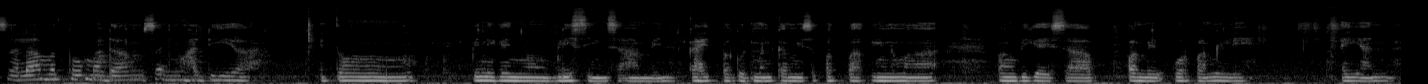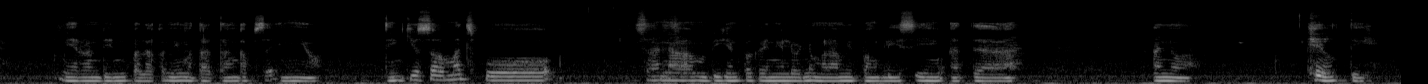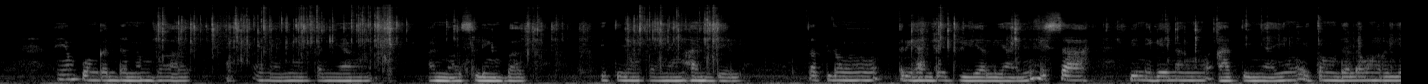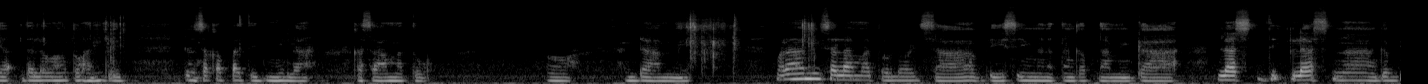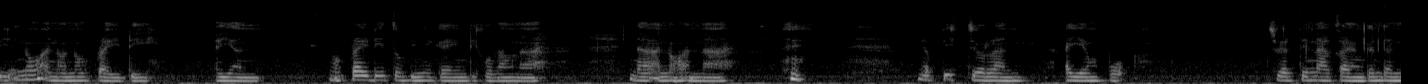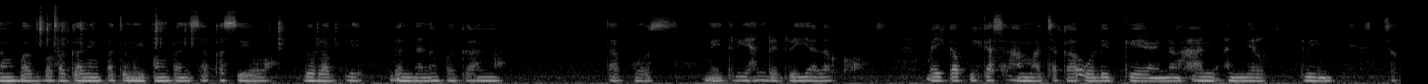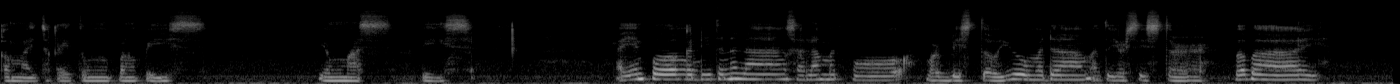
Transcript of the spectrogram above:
Salamat po, madam, sa inyong hadiah. Itong binigay niyong blessing sa amin. Kahit pagod man kami sa pagpacking ng mga pangbigay sa family, for family. Ayan. Meron din pala kami matatanggap sa inyo. Thank you so much po. Sana bigyan pa kayo ni Lord ng marami pang blessing at ah, ano, healthy. Ayan po, ang ganda ng bag. Ayan yung kanyang ano, sling bag. Ito yung kanyang handle. Tatlong 300 real yan. Yung isa, binigay ng ate niya. Yung itong dalawang real, dalawang 200. Doon sa kapatid nila. Kasama to. Oh, ang dami. Maraming salamat o Lord sa blessing na natanggap namin ka last last na gabi nung ano nung Friday. Ayan. Nung Friday to binigay, hindi ko lang na na anuhan na na picturean. Ayan po. Swerte na ka, ang ganda ng bag, baka galing pa to bansa kasi oh, durable. Ganda ng pagkano. Tapos, may 300 real ako. May kape kasama, tsaka olive care ng hand and nail cream sa kamay, tsaka itong pang face. Yung mask face. Ayan po, hanggang dito na lang. Salamat po. More blessed to you, madam, and to your sister. Bye-bye.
